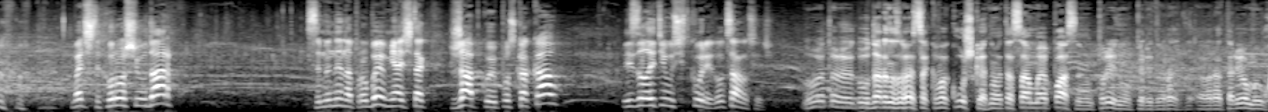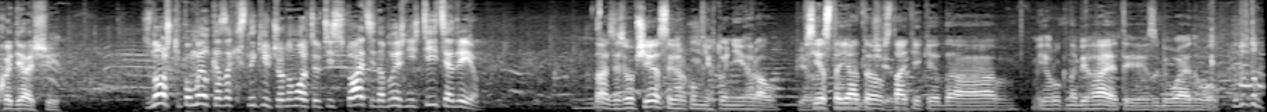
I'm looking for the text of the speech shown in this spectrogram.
Бачите, хороший удар. Семенина пробив, м'яч так жабкою поскакав і залетів у сітку воріт. Олександр Олексійович. Ну, это удар называется квакушка, но это самый опасный. Он прыгнул перед вра- вратарем и уходящий. Знову ж таки, помилка захисників чорноморців в цій ситуації на ближній стійці, Андрію. да, здесь вообще с игроком никто не играл. Первый, Все стоят второй э, в мячи, статике, да, а игрок набегает и забивает гол. Ну, тобто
